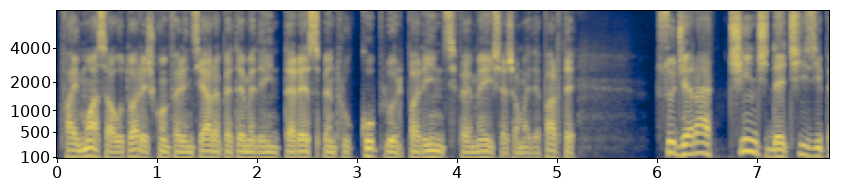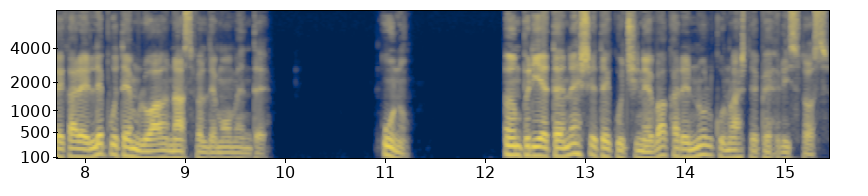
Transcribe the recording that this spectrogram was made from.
faimoasă autoare și conferențiară pe teme de interes pentru cupluri, părinți, femei și așa mai departe, sugera cinci decizii pe care le putem lua în astfel de momente. 1. Împrietenește-te cu cineva care nu-L cunoaște pe Hristos.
